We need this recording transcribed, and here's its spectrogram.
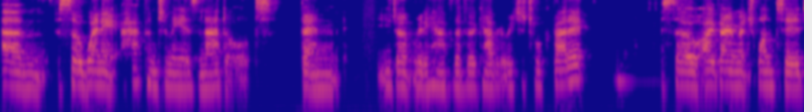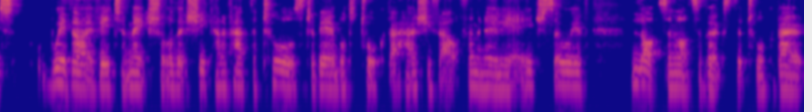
Um, so when it happened to me as an adult then you don't really have the vocabulary to talk about it. So I very much wanted with Ivy to make sure that she kind of had the tools to be able to talk about how she felt from an early age. So we have lots and lots of books that talk about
